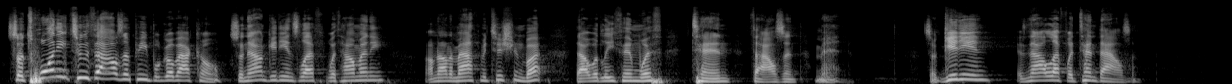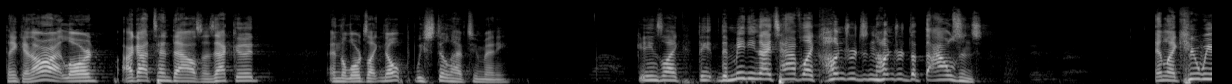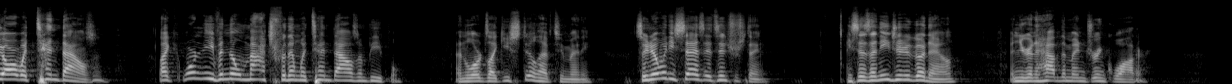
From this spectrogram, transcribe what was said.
So 22,000 people go back home. So now Gideon's left with how many? I'm not a mathematician, but that would leave him with 10,000 men. So Gideon is now left with 10,000. Thinking, all right, Lord, I got 10,000. Is that good? And the Lord's like, nope, we still have too many. Wow. Gideon's like, the, the Midianites have like hundreds and hundreds of thousands. And like, here we are with 10,000. Like, we're even no match for them with 10,000 people. And the Lord's like, you still have too many. So you know what he says? It's interesting. He says, I need you to go down and you're going to have the men drink water.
